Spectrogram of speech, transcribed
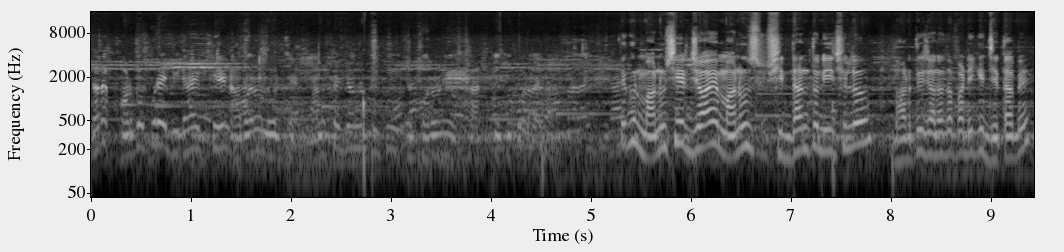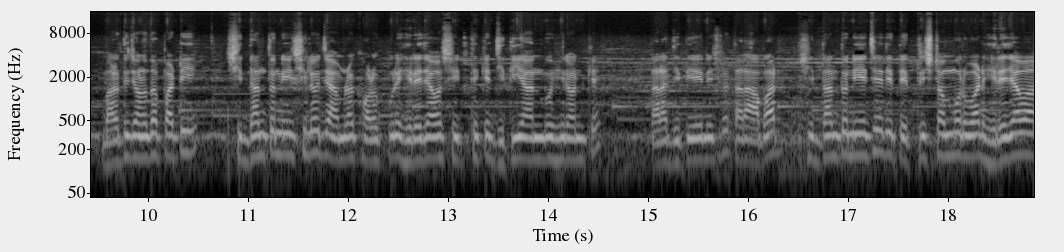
দাদা খড়গপুরে বিধায়ক ছিলেন আবারও লড়ছেন। মানুষের জন্য কি কি করণীয়? কাজ কি কি করবেন? দেখুন মানুষের জয় মানুষ সিদ্ধান্ত নিয়েছিল ভারতীয় জনতা পার্টিকে জেতাবে। ভারতীয় জনতা পার্টি সিদ্ধান্ত নিয়েছিল যে আমরা খড়গপুরে হেরে যাওয়া সিট থেকে জিতিয়ে আনব হিরণকে। তারা জিতিয়ে এনেছিল তারা আবার সিদ্ধান্ত নিয়েছে যে তেত্রিশ নম্বর ওয়ার্ড হেরে যাওয়া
